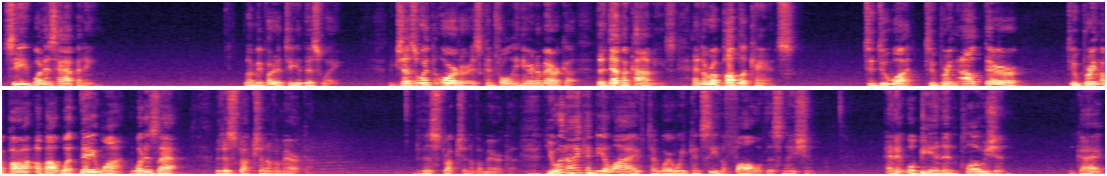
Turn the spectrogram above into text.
See what is happening. Let me put it to you this way. The Jesuit order is controlling here in America the Democommies and the Republicans to do what? To bring out their, to bring about, about what they want. What is that? The destruction of America. The destruction of America. You and I can be alive to where we can see the fall of this nation and it will be an implosion. Okay?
